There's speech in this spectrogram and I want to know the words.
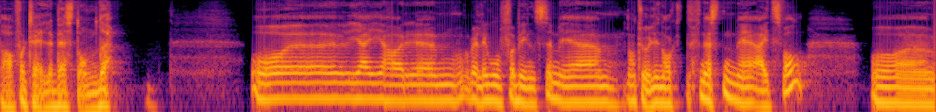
da fortelle best om det. Og eh, jeg har eh, veldig god forbindelse med, naturlig nok nesten, med Eidsvoll. Og eh,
